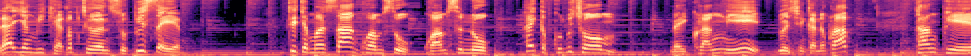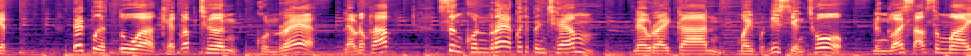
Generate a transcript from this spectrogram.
และยังมีแขกรับเชิญสุดพิเศษ ที่จะมาสร้างความสุขความสนุกให้กับคุณผู้ชม ในครั้งนี้ด้วยเช่นกันนะครับ ทางเพจ ได้เปิดตัวแขกรับเชิญคนแรกแล้วนะครับ ซึ่งคนแรกก็จะเป็นแชมป์ ในรายการไม่ผลนี่เสียงโชค 103 สมัย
